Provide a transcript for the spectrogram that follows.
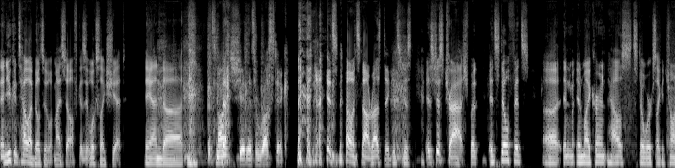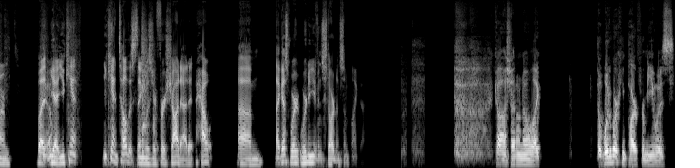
and you can tell I built it myself because it looks like shit. And uh, It's not shit. It's rustic. it's no, it's not rustic. It's just it's just trash, but it still fits uh, in in my current house. It still works like a charm. But Yeah. yeah, you can't you can't tell this thing was your first shot at it. How? Um, I guess where where do you even start on something like that? Gosh, I don't know. Like the woodworking part for me was,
